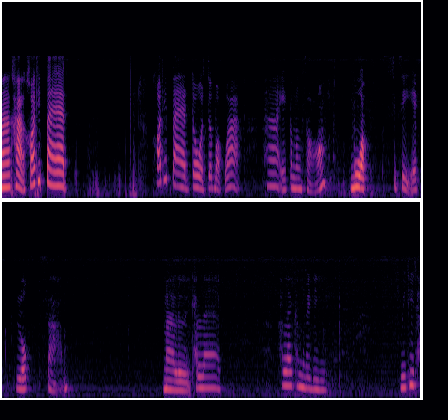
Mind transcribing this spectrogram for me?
มาค่ะ ข้อที่ 8 ข้อที่ 8 โจทย์จะบอกว่า 5x กำลังสองบวก 14x ลบ 3 มาเลยขั้นแรก ขั้นแรกทำอะไรดี วิธีท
